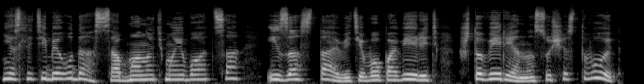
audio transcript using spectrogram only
«Если тебе удастся обмануть моего отца и заставить его поверить, что Верена существует,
